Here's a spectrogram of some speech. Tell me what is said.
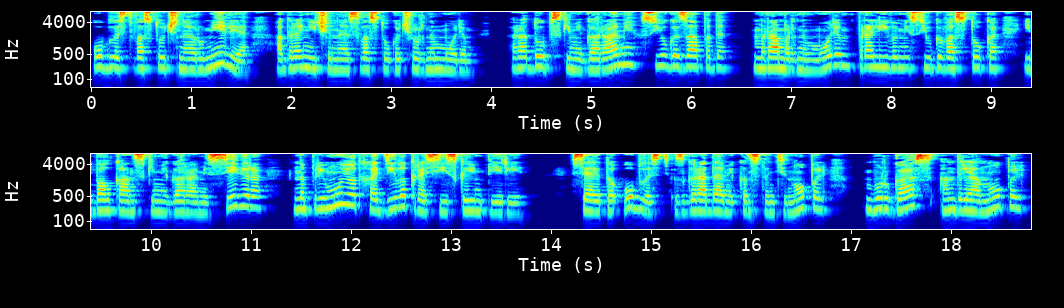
Область Восточная Румелия, ограниченная с востока Черным морем, Родопскими горами с юго-запада, Мраморным морем, проливами с юго-востока и Балканскими горами с севера напрямую отходила к Российской империи. Вся эта область с городами Константинополь, Бургас, Андрианополь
